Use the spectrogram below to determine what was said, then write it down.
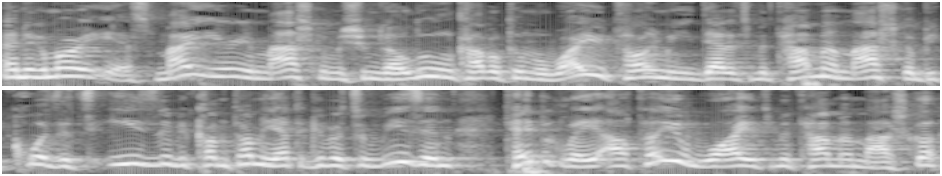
And the Gemara asks, My area Why are you telling me that it's Matame Mashka because it's easy to become tummy. You have to give us a reason. Typically, I'll tell you why it's Matame Mashka.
